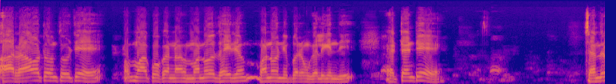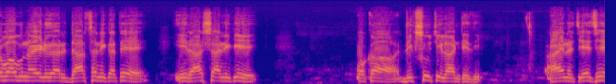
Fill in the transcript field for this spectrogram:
ఆ రావటంతో మాకు ఒక మనోధైర్యం మనోనిబ్బరం కలిగింది. ఎట్టంటే చంద్రబాబు నాయుడు గారి దార్శనికతే ఈ రాష్ట్రానికి ఒక దిక్సూచి లాంటిది. ఆయన చేసే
